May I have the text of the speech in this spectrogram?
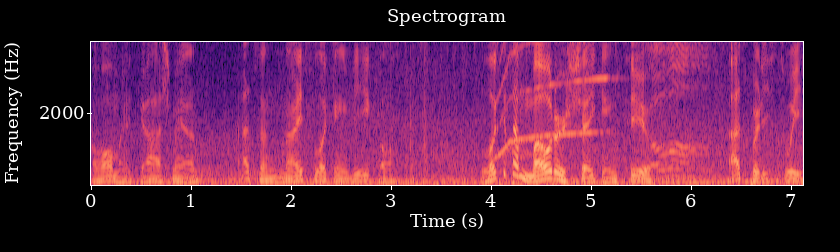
Oh my gosh, man. That's a nice looking vehicle. Look at the motor shaking too. That's pretty sweet.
